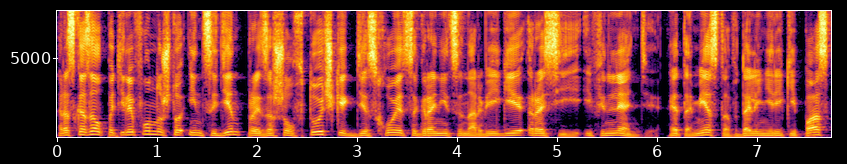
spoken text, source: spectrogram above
рассказал по телефону, что инцидент произошел в точке, где сходятся границы Норвегии России и Финляндии. Это место в долине реки Пас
